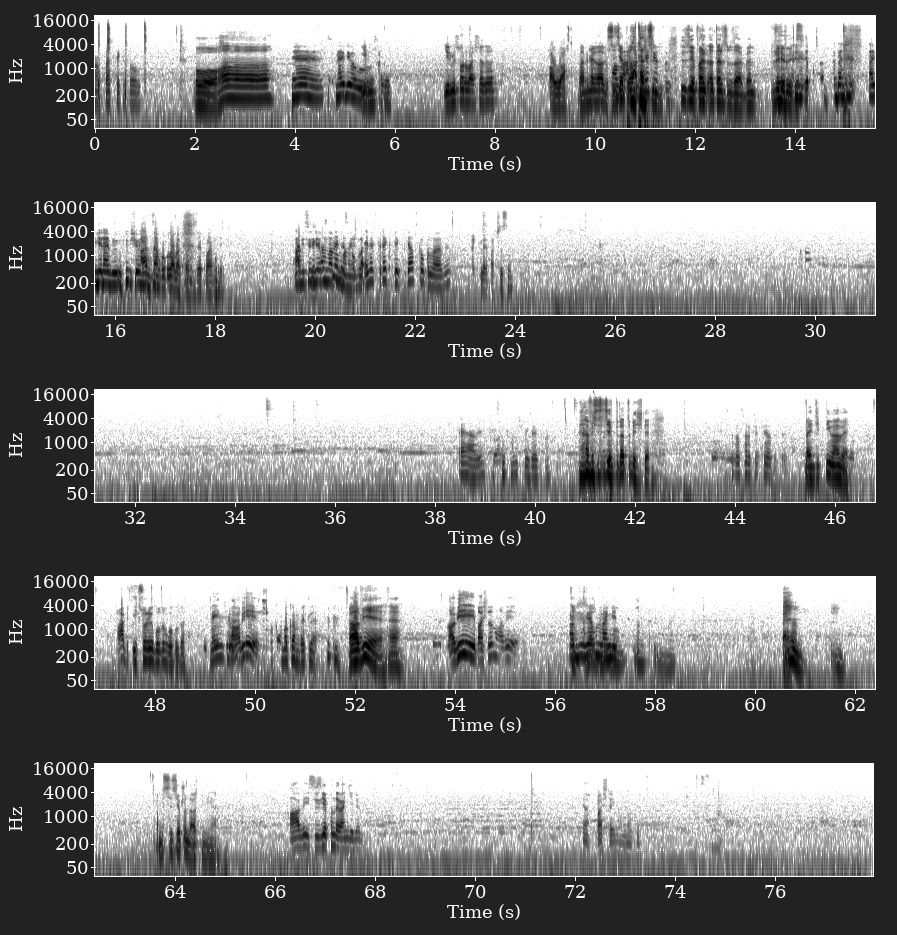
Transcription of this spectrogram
Ha, saat 8 oldu. Oha. Eee ne diyor bu? 20 soru. 20 soru başladı. Allah. Ben bilmiyorum abi siz Allah, yapın abi ne atarsınız. diyorsun? Siz yapar atarsınız abi ben duruyor böyle. Ben hadi gel abi şöyle. Abi Abi, sen Google'a bak benim direkt var mı diye. abi siz yapın atın bana. Ya. Enes direkt yaz Google'a abi. Bekle açılsın. E abi. Kesin konuşmayacak mı? abi siz yapın atın işte. Sıra sıra Türkiye Ben ciddiyim abi. Abi ilk soruyu buldum Google'da. Neymiş Enes? Abi, Bakalım bakalım bekle. Abi. He. abi başladım abi. Abi siz yapın ben geç. Abi siz yapın da atın ya. Abi siz yapın da ben geliyorum. Ya başlayın amına koyayım.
